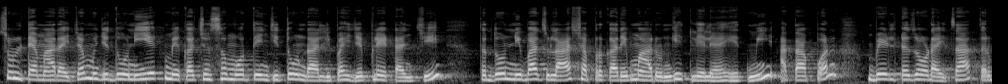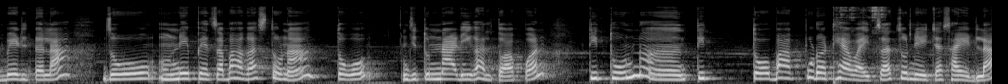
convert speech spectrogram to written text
सुलट्या मारायच्या. म्हणजे दोन्ही एकमेकाच्या समोर त्यांची तोंड आली पाहिजे प्लेटांची. तर दोन्ही बाजूला अशा प्रकारे मारून घेतलेले आहेत मी. आता आपण बेल्ट जोडायचा. तर बेल्टला जो नेप्याचा भाग असतो ना तो जिथून नाडी घालतो आपण तिथून ती ति तो भाग पुढं ठेवायचा चुन्याच्या साईडला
